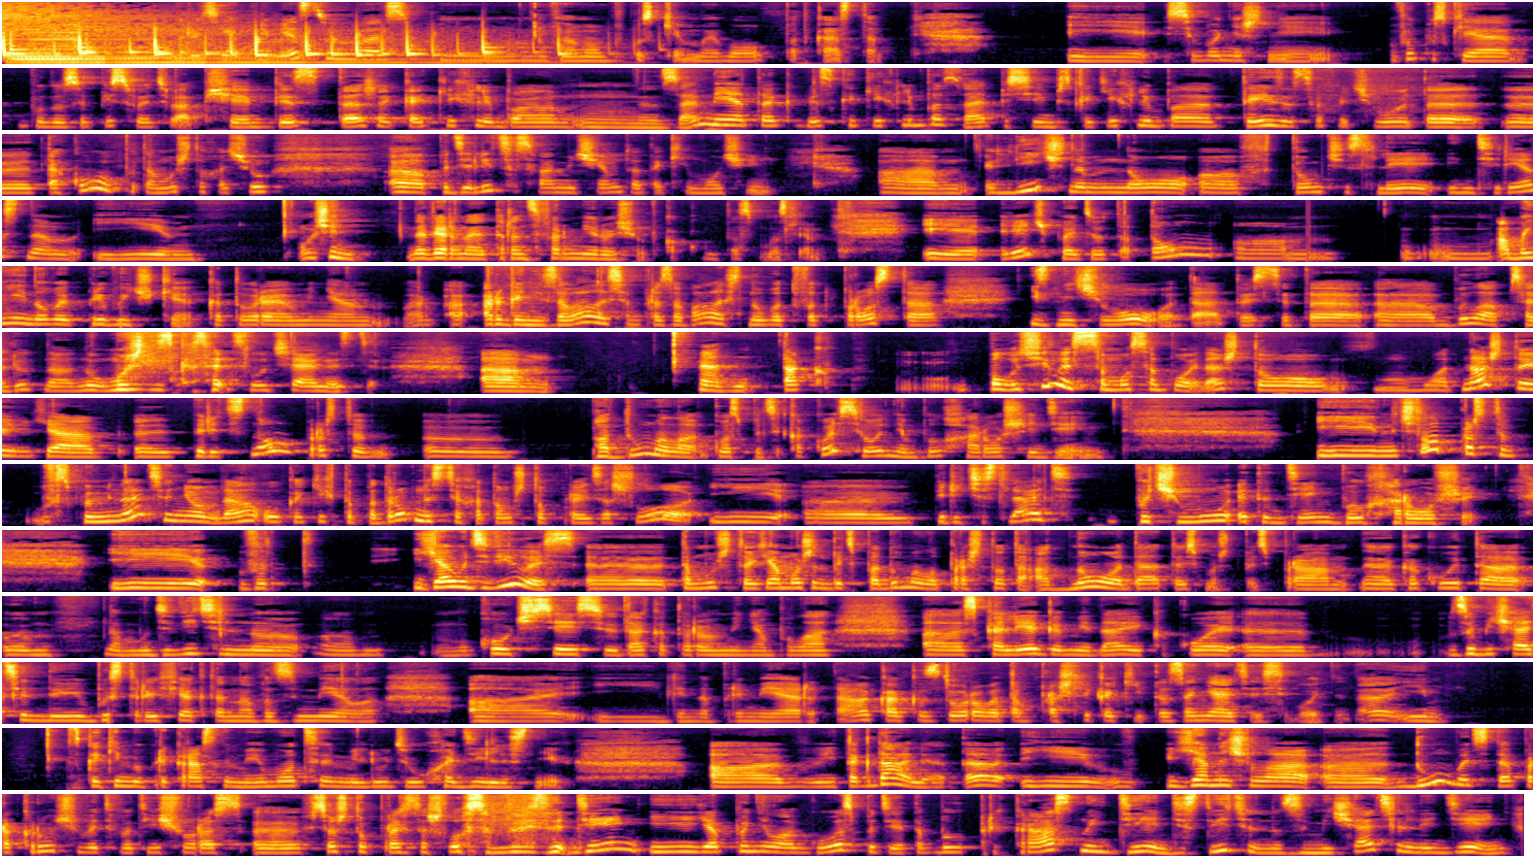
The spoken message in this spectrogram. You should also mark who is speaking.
Speaker 1: Друзья, приветствую вас в новом выпуске моего подкаста. И сегодняшний выпуск я буду записывать вообще без даже каких-либо заметок, без каких-либо записей, без каких-либо тезисов и чего-то э, такого, потому что хочу э, поделиться с вами чем-то таким очень э, личным, но э, в том числе интересным и очень, наверное, трансформирующим в каком-то смысле. И речь пойдет о том, о моей новой привычке, которая у меня организовалась, образовалась, ну вот, вот просто из ничего, да, то есть это э, было абсолютно, ну, можно сказать, случайностью. Э, так получилось само собой, да, что однажды я э, перед сном просто э, подумала, господи, какой сегодня был хороший день. И начала просто вспоминать о нем, да, о каких-то подробностях, о том, что произошло, и э, перечислять, почему этот день был хороший. И вот я удивилась э, тому, что я, может быть, подумала про что-то одно, да, то есть, может быть, про э, какую-то э, там, удивительную э, коуч-сессию, да, которая у меня была э, с коллегами, да, и какой э, замечательный быстрый эффект она возымела. А, или, например, да, как здорово там прошли какие-то занятия сегодня, да, и с какими прекрасными эмоциями люди уходили с них а, и так далее, да, и я начала э, думать, да, прокручивать вот еще раз э, все, что произошло со мной за день, и я поняла, господи, это был прекрасный день, действительно замечательный день,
